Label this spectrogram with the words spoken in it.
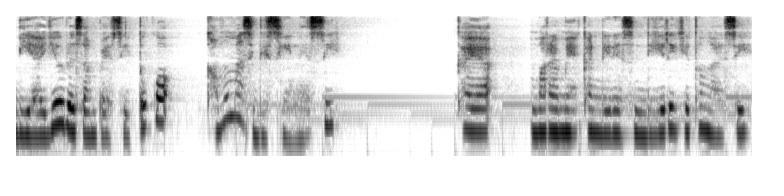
dia aja udah sampai situ kok, kamu masih di sini sih? Kayak meremehkan diri sendiri gitu gak sih?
